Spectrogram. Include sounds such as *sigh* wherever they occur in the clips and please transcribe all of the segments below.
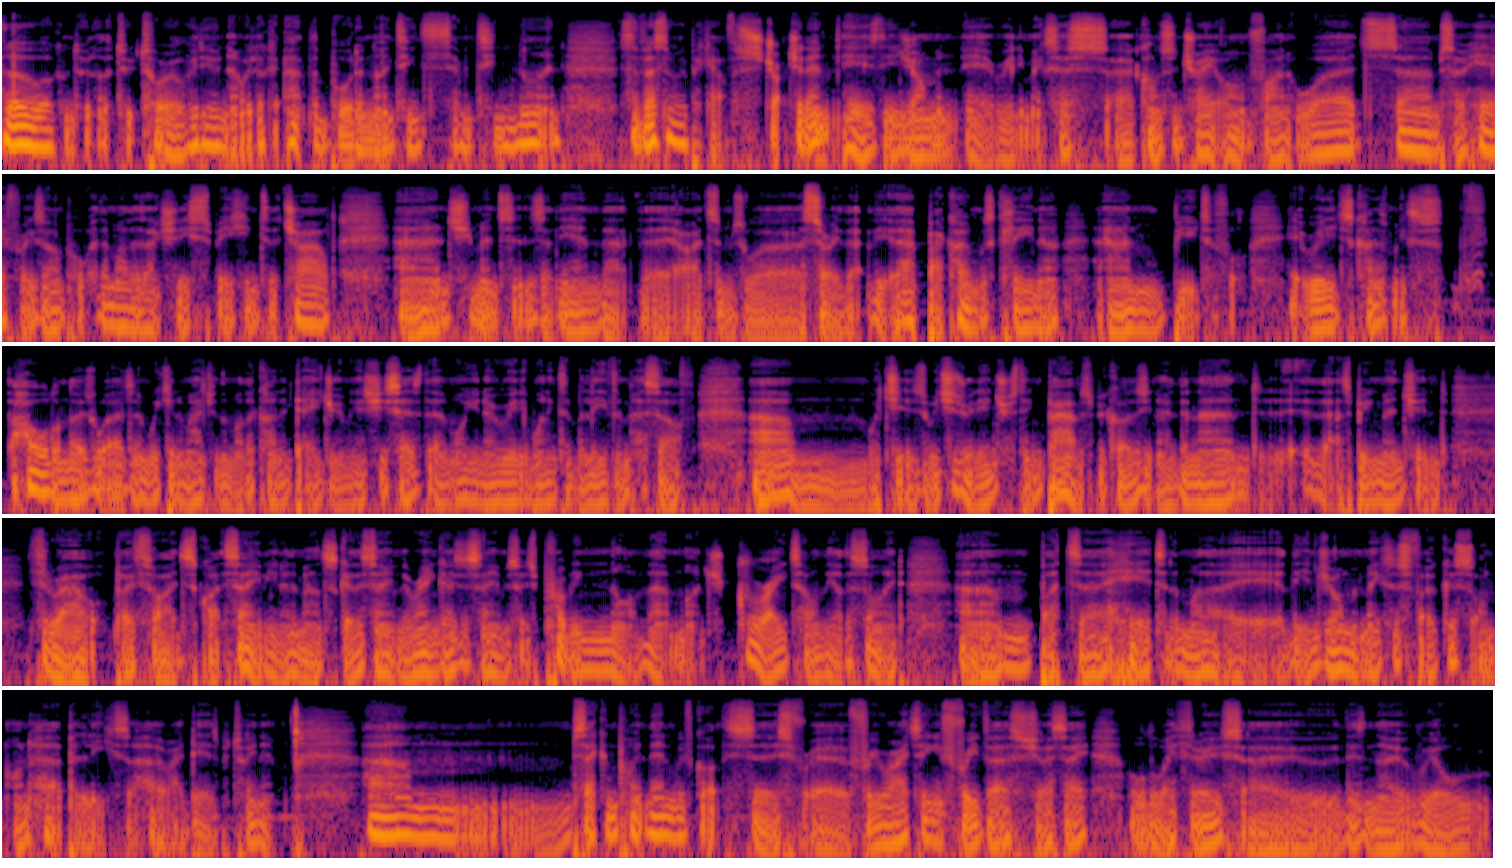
Hello, welcome to another tutorial video. Now we look at the border 1979. So the first thing we pick out for structure then is the enjambment. It really makes us uh, concentrate on final words. Um, so here, for example, where the mother's actually speaking to the child, and she mentions at the end that the items were sorry that the back home was cleaner and beautiful. It really just kind of makes us hold on those words, and we can imagine the mother kind of daydreaming as she says them, or you know, really wanting to believe them herself, um, which is which is really interesting interesting, perhaps because you know the land uh, that's being mentioned throughout both sides quite the same. You know, the mountains go the same, the rain goes the same, so it's probably not that much greater on the other side. Um, but uh, here to the mother, eh, the enjambment makes us focus on, on her beliefs or her ideas between it. Um, second point, then we've got this, uh, uh, free writing, free verse, should I say, all the way through. So there's no real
